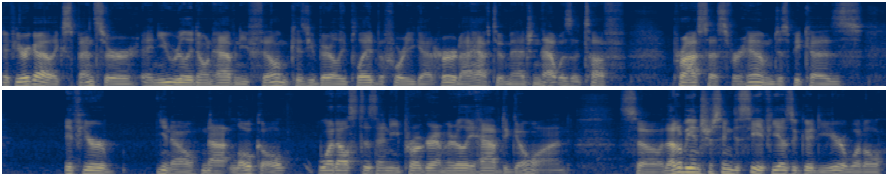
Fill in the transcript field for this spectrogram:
if you're a guy like Spencer and you really don't have any film because you barely played before you got hurt, I have to imagine that was a tough process for him just because if you're you know not local what else does any program really have to go on? So that'll be interesting to see if he has a good year what'll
